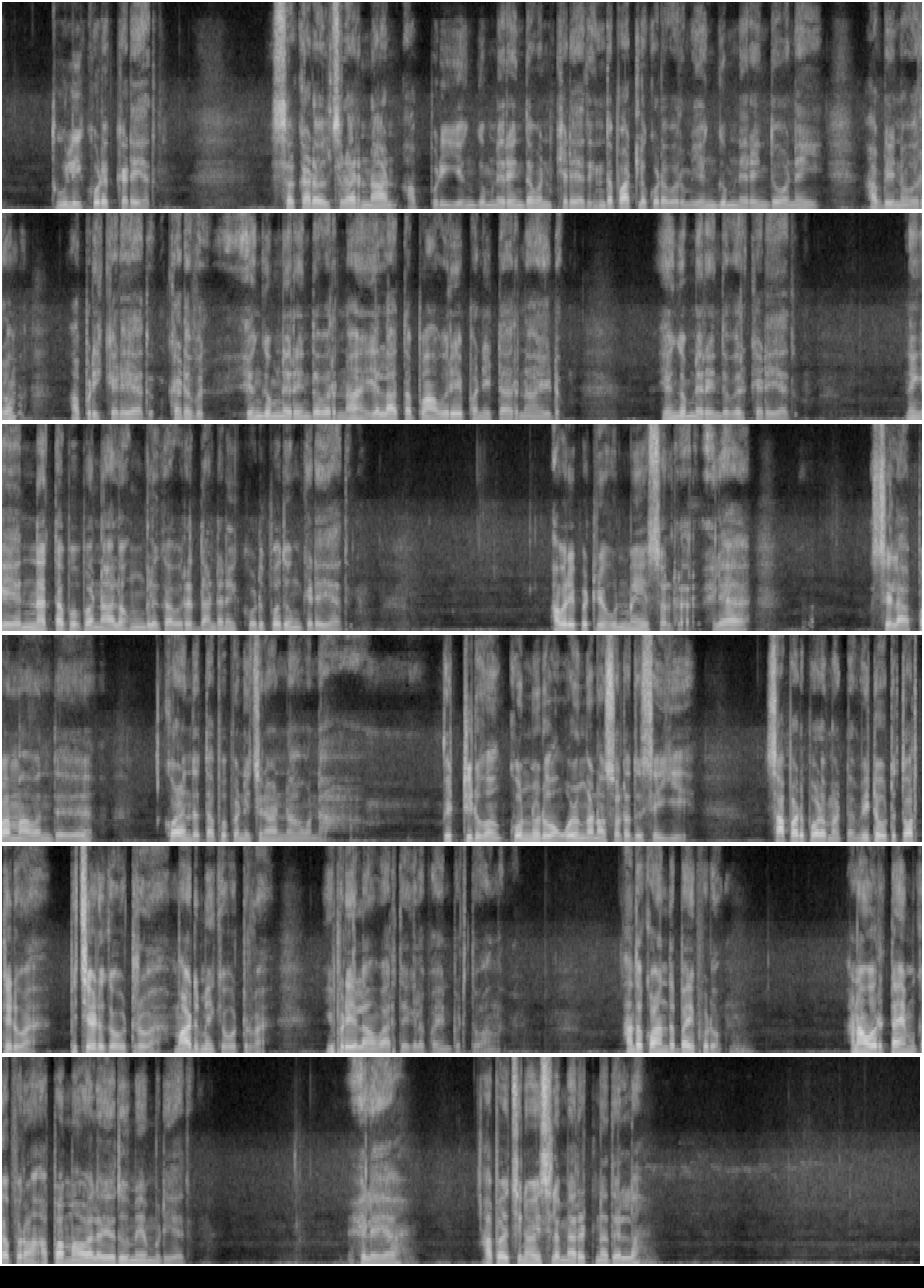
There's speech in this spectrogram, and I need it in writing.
துளி கூட கிடையாது. ஸோ கடவுள் சொல்கிறார் நான் அப்படி எங்கும் நிறைந்தவன் கிடையாது. இந்த பாட்டில் கூட வரும் எங்கும் நிறைந்தோனை அப்படின்னு வரும். அப்படி கிடையாது கடவுள். எங்கும் நிறைந்தவர்னா எல்லா தப்பும் அவரே பண்ணிட்டாருன்னு ஆகிடும் எங்கும் நிறைந்தவர் கிடையாது. நீங்கள் என்ன தப்பு பண்ணாலும் உங்களுக்கு அவர் தண்டனை கொடுப்பதும் கிடையாது. அவரை பற்றி உண்மையை சொல்கிறார் இல்லையா? சில அப்பா அம்மா வந்து குழந்த தப்பு பண்ணிச்சுன்னா நான் உன்னை வெட்டிடுவேன் கொன்னுடுவேன் ஒழுங்காக நான் சொல்கிறது செய் சாப்பாடு போட மாட்டேன் வீட்டை விட்டு துரத்திடுவேன் பிச்சை எடுக்க விட்டுருவேன் மாடு மேய்க்க விட்டுருவேன். இப்படியெல்லாம் வார்த்தைகளை பயன்படுத்துவாங்க. அந்த குழந்த பயப்படும். ஆனால் ஒரு டைமுக்கு அப்புறம் அப்பா அம்மாவால் எதுவுமே முடியாது. இல்லையா? அப்போ சின்ன வயசில் மிரட்டினதெல்லாம்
